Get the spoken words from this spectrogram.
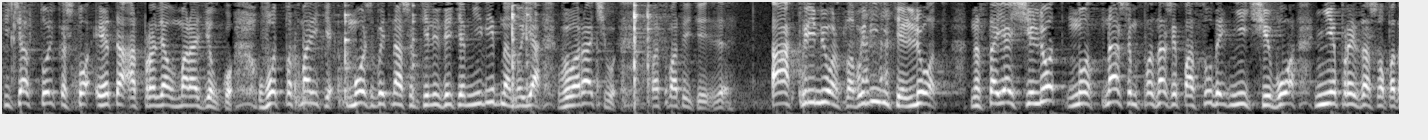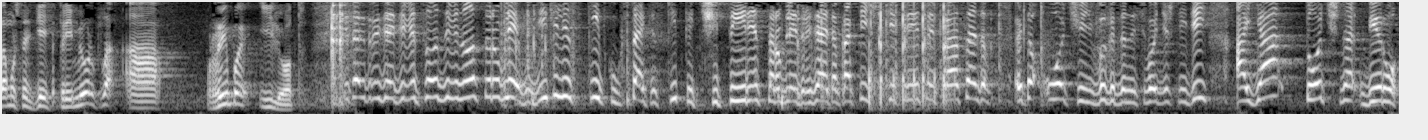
сейчас только что это отправлял в морозилку. Вот посмотрите, может быть нашим телезрителям не видно, но я выворачиваю. Посмотрите. Ах, примерзло. Вы видите, лед. Настоящий лед, но с, нашим, с нашей посудой ничего не произошло, потому что здесь примерзло, а рыба и лед. Итак, друзья, 990 рублей. Вы видели скидку? Кстати, скидка 400 рублей. Друзья, это практически 30%. Это очень выгодно на сегодняшний день. А я точно беру.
